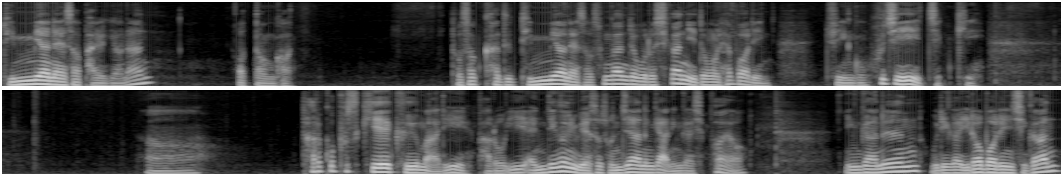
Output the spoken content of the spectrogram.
뒷면에서 발견한 어떤 것. 도서 카드 뒷면에서 순간적으로 시간 이동을 해버린 주인공 후지 이츠키. 어, 타르코프스키의 그 말이 바로 이 엔딩을 위해서 존재하는 게 아닌가 싶어요. 인간은 우리가 잃어버린 시간,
